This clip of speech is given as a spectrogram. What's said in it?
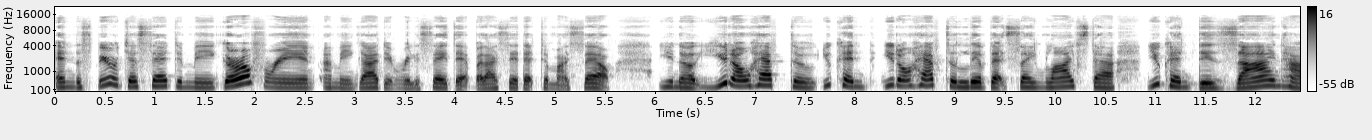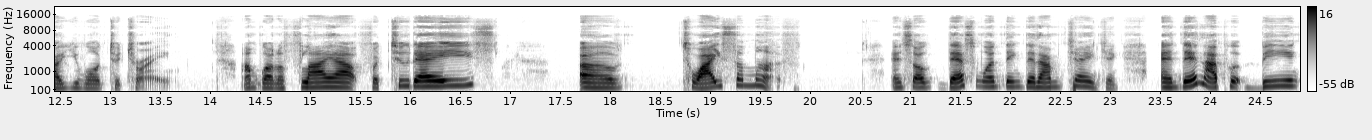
And the Spirit just said to me, girlfriend, I mean, God didn't really say that, but I said that to myself. You know, you don't have to, you can, you don't have to live that same lifestyle. You can design how you want to train. I'm going to fly out for two days, of twice a month. And so that's one thing that I'm changing. And then I put being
